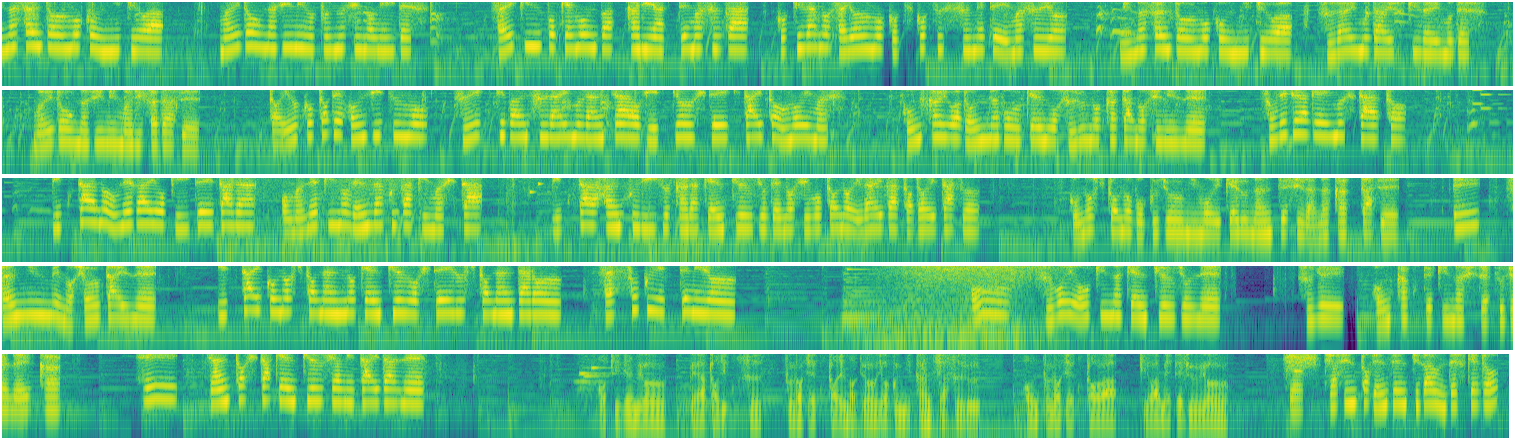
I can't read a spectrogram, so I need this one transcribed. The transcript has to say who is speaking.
Speaker 1: 皆さんどうもこんにちは。毎度おなじみウプ主のみーです。最近ポケモンばっかりやってますが、こちらの作業もコツコツ進めていますよ。
Speaker 2: 皆さんどうもこんにちは、スライム大好きレイムです。
Speaker 3: 毎度おなじみマリサだぜ。
Speaker 1: ということで本日も、スイッチ版スライムランチャーを実況していきたいと思います。
Speaker 2: 今回はどんな冒険をするのか楽しみね。
Speaker 1: それじゃあゲームスタート。ビクターのお願いを聞いていたら、お招きの連絡が来ました。ビクター・ハンフリーズから研究所での仕事の依頼が届いたぞ。
Speaker 3: この人の牧場にも行けるなんて知らなかったぜ。
Speaker 2: ええ3人目の正体ね。
Speaker 1: 一体この人何の研究をしている人なんだろう。早速行ってみよう。
Speaker 2: おお、すごい大きな研究所ね。
Speaker 3: すげえ、本格的な施設じゃねえか。
Speaker 1: へえ、ちゃんとした研究者みたいだね。
Speaker 4: ごきげんよう、ベアトリクス、プロジェクトへの協力に感謝する。本プロジェクトは、極めて重要。
Speaker 2: ちょ、写真と全然違うんですけど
